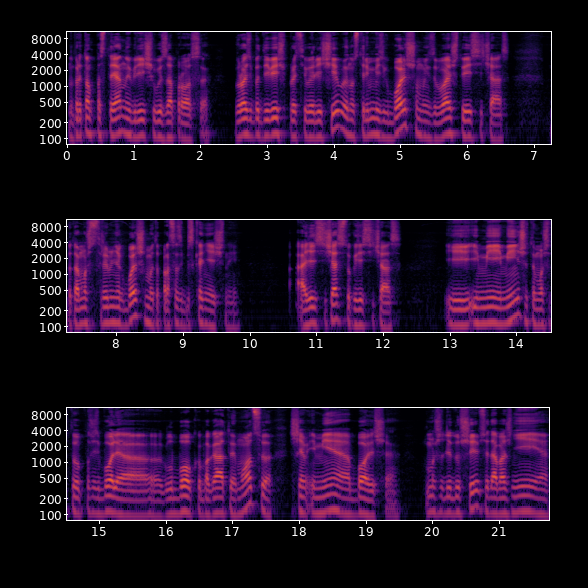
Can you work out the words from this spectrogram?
но при этом постоянно увеличивай запросы. Вроде бы две вещи противоречивые, но стремись к большему и не забывай, что есть сейчас. Потому что стремление к большему – это процесс бесконечный. А здесь сейчас – только здесь сейчас. И имея меньше, ты можешь этого получить более глубокую, богатую эмоцию, чем имея больше. Потому что для души всегда важнее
